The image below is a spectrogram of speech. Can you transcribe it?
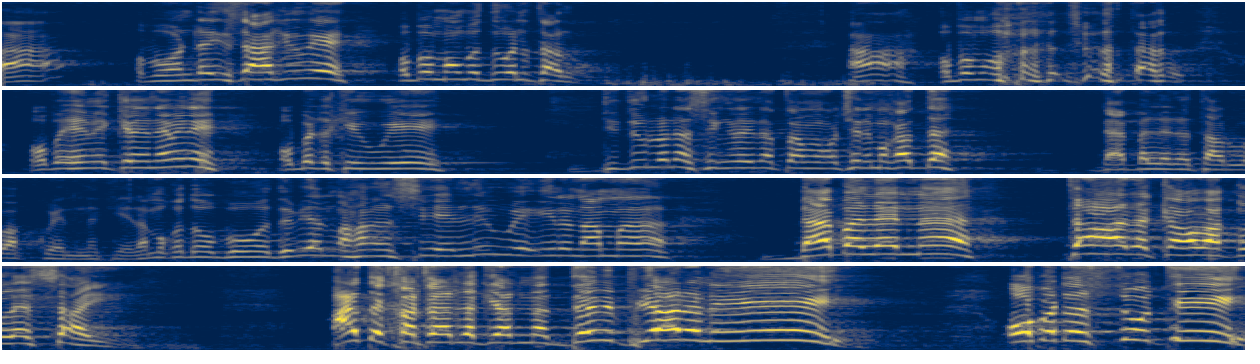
ඔබ වොන්ඩරික් ස්ටාකිවේ ඔබ මොම දුවන තරු ඔබ මො තරු ඔබ එහෙම කෙන නැවිනේ ඔබට කිව්වේ දිදුලන සිංහලන තම වචනමකක්ද බැබලෙන තරුවක් වෙන්න කියලා. මොකද ඔබෝ දෙවියන් වහන්සේ එල්ලිවේ ඉර නම බැබලෙන්න තාරකාවක් ලෙසයි. අද කටල්ල කියන්න දෙවි පියාණනී! ඔබට ස්තුතියි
